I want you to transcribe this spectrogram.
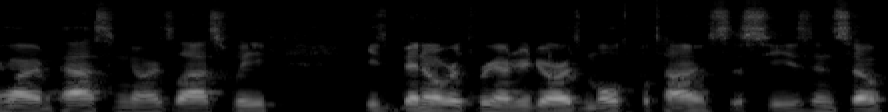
career high in passing yards last week. He's been over 300 yards multiple times this season. So,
